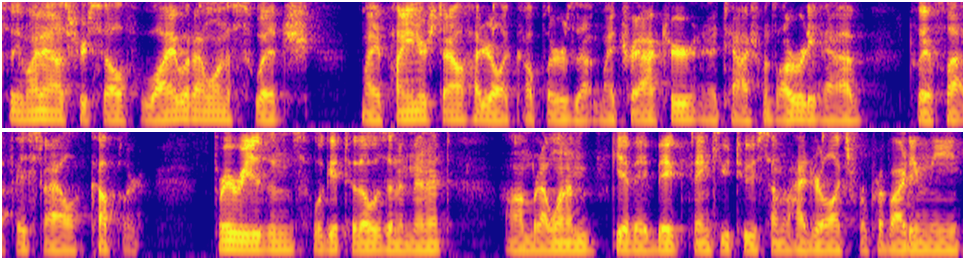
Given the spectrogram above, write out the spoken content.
So you might ask yourself, why would I want to switch my Pioneer style hydraulic couplers that my tractor and attachments already have to a flat face style coupler? Three reasons, we'll get to those in a minute, um, but I want to give a big thank you to Summit Hydraulics for providing the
